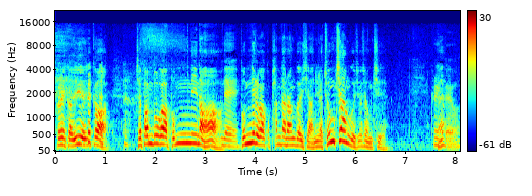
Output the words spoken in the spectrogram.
그러니까 이게 그러니까 재판부가 법리나 네. 법리를 갖고 판단한 것이 아니라 정치한 거죠, 정치. 그러니까요.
